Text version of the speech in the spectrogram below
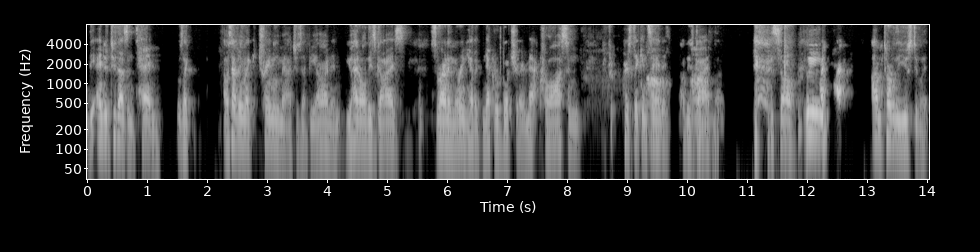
the end of 2010. It was like I was having like training matches at Beyond, and you had all these guys surrounding the ring. You had like Necro Butcher and Matt Cross and Chris Dickinson and all these guys. so We I'm totally used to it.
